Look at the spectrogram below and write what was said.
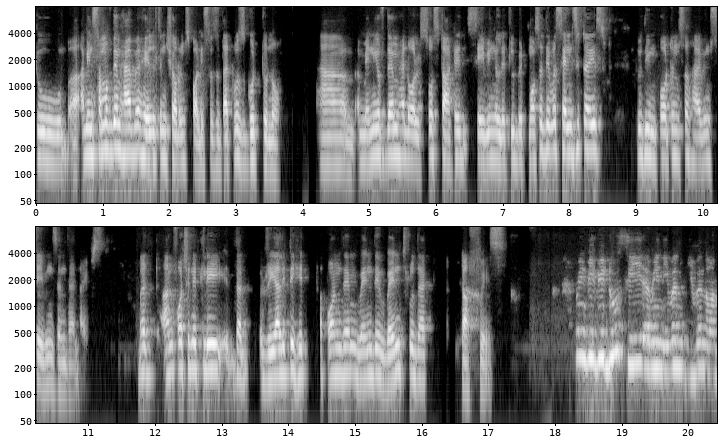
to uh, i mean some of them have a health insurance policy so that was good to know um, many of them had also started saving a little bit more so they were sensitized to the importance of having savings in their lives but unfortunately that reality hit upon them when they went through that tough phase i mean we, we do see i mean even even on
